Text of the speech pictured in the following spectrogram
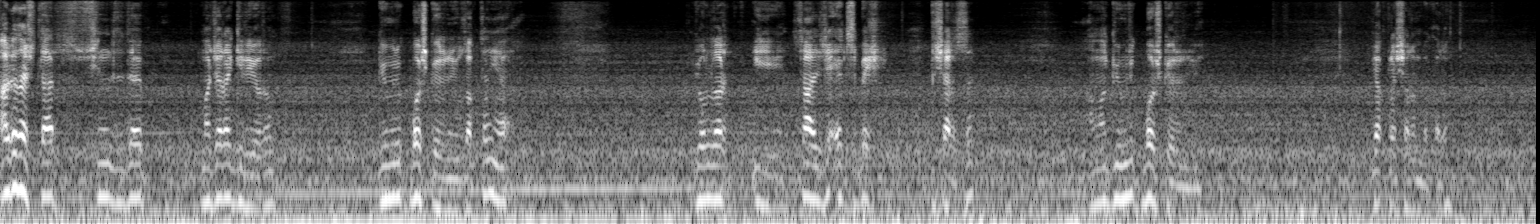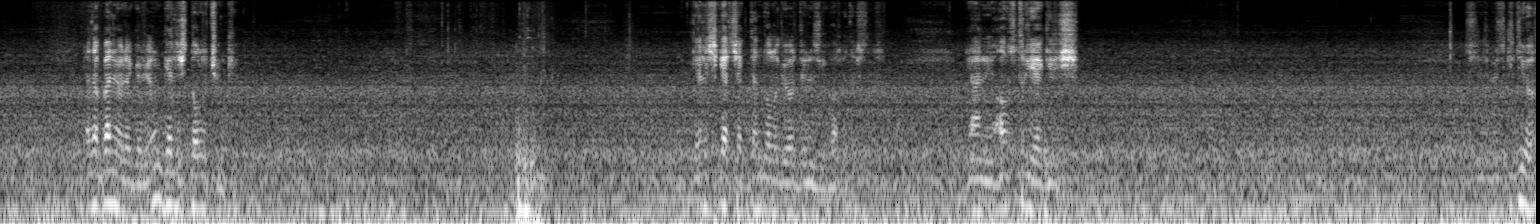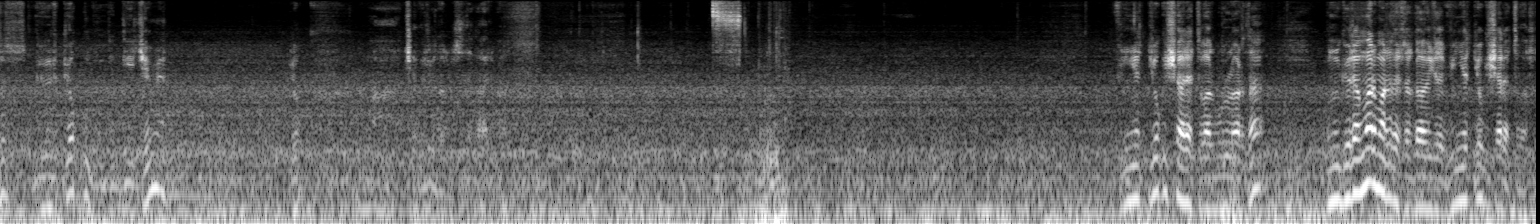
Arkadaşlar şimdi de Macar'a giriyorum. Gümrük boş görünüyor uzaktan ya. Yollar iyi. Sadece eksi beş dışarısı. Ama gümrük boş görünüyor. Yaklaşalım bakalım. Ya da ben öyle görüyorum. Geliş dolu çünkü. Geliş gerçekten dolu gördüğünüz gibi arkadaşlar. Yani Avusturya'ya giriş. Şimdi biz gidiyoruz. Gümrük yok mu burada diyeceğim ya. Yok. Aa, çeviriyorlar bizi de galiba. Vinyet yok işareti var buralarda. Bunu gören var mı arkadaşlar daha önce? Vinyet yok işareti var.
